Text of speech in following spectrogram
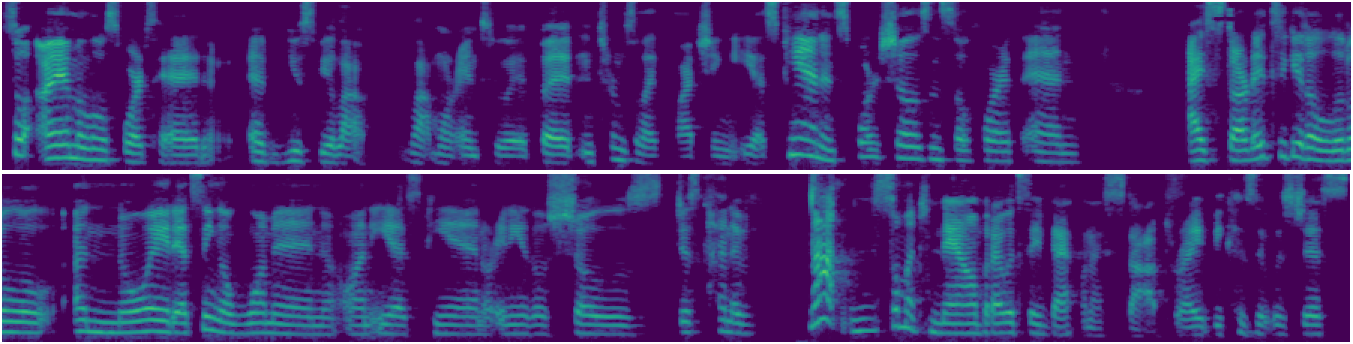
So I am a little sports head. I used to be a lot, lot more into it, but in terms of like watching ESPN and sports shows and so forth, and I started to get a little annoyed at seeing a woman on ESPN or any of those shows just kind of not so much now, but I would say back when I stopped, right? Because it was just,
